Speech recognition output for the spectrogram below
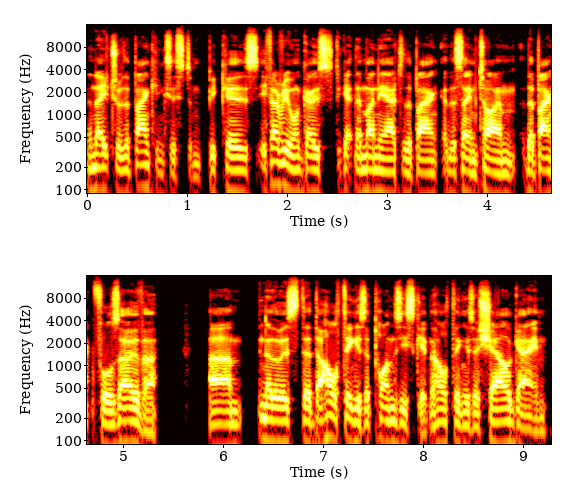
the nature of the banking system. Because if everyone goes to get their money out of the bank at the same time, the bank falls over. Um, in other words, the, the whole thing is a Ponzi scheme. The whole thing is a shell game,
